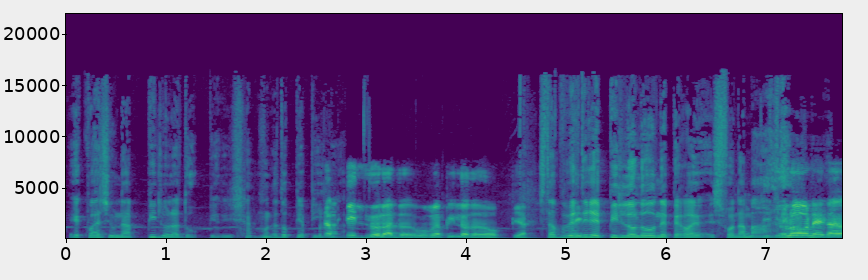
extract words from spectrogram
è quasi una pillola doppia, diciamo, una doppia pillola. Una pillola, do- una pillola doppia. Stavo per Sì. dire pillolone, però è- suona male. Pillolone da...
